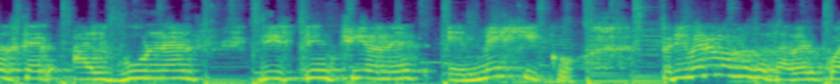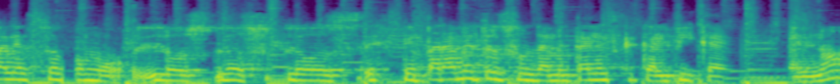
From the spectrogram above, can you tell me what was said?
a hacer algunas distinciones en México. Primero vamos a saber cuáles son como los, los, los este, parámetros fundamentales que califican, ¿no?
